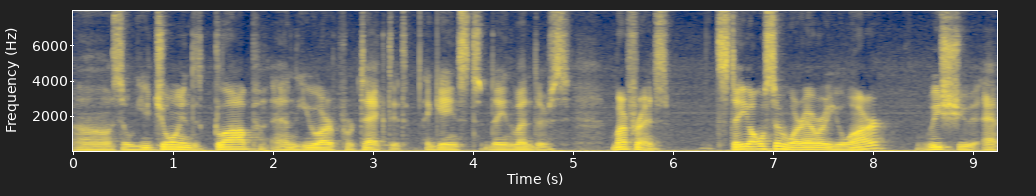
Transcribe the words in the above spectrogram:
Uh, so you join the club and you are protected against the invaders. My friends, stay awesome wherever you are. Wish you a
